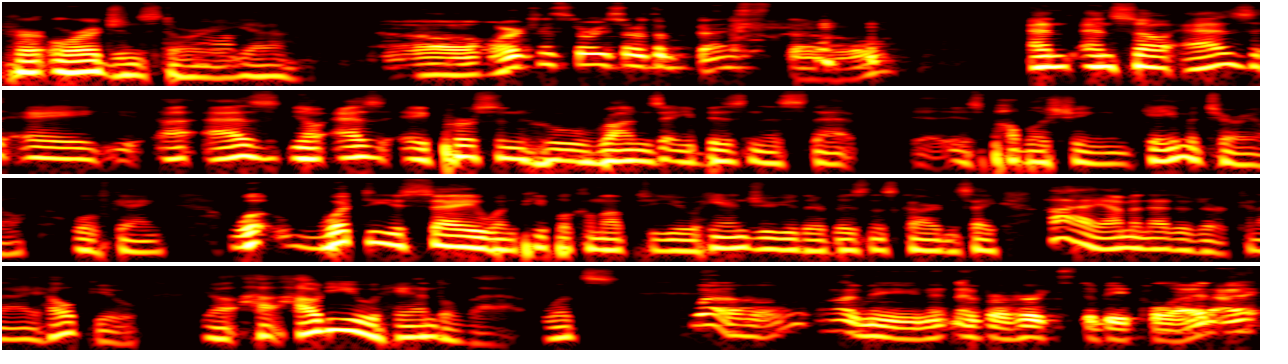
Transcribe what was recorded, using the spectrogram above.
her origin story Wow. yeah Oh, origin stories are the best, though. and and so as a uh, as you know as a person who runs a business that is publishing game material wolfgang what what do you say when people come up to you hand you their business card and say hi i'm an editor can i help you yeah how, how do you handle that what's well, I mean, it never hurts to be polite. I,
